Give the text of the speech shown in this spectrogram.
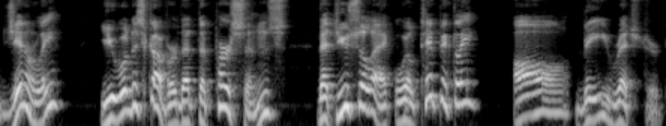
Generally, you will discover that the persons that you select will typically all be registered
